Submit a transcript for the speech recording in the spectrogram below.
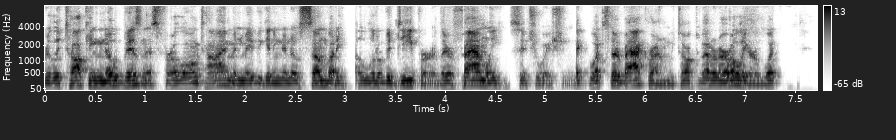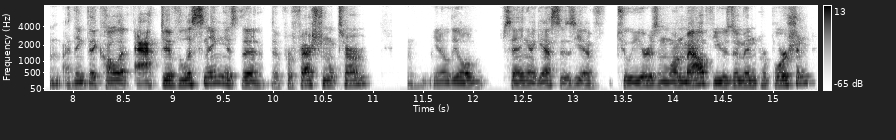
really talking no business for a long time and maybe getting to know somebody a little bit deeper, their family situation. Like what's their background? We talked about it earlier. What I think they call it active listening is the the professional term. You know, the old saying, I guess, is you have two ears and one mouth, use them in proportion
